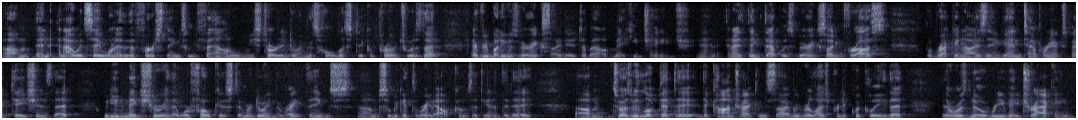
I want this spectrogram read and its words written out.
Um, and, and I would say one of the first things we found when we started doing this holistic approach was that everybody was very excited about making change. And, and I think that was very exciting for us, but recognizing again, tempering expectations that we need to make sure that we're focused and we're doing the right things um, so we get the right outcomes at the end of the day. Um, so as we looked at the, the contracting side, we realized pretty quickly that there was no rebate tracking.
